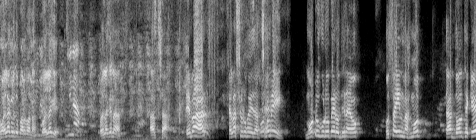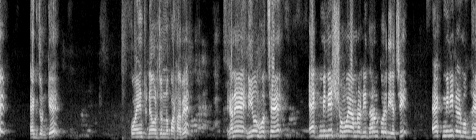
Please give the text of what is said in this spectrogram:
ভয় লাগলে তো পারবা না। ভয় লাগে? ভয় লাগে না? আচ্ছা। এবার খেলা শুরু হয়ে যাচ্ছে। প্রথমেই মোটু গ্রুপের অধিনায়ক হুসাইন মাহমুদ তার দল থেকে একজনকে পয়েন্ট নেওয়ার জন্য পাঠাবে। এখানে নিয়ম হচ্ছে এক মিনিট সময় আমরা নির্ধারণ করে দিয়েছি। এক মিনিটের মধ্যে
